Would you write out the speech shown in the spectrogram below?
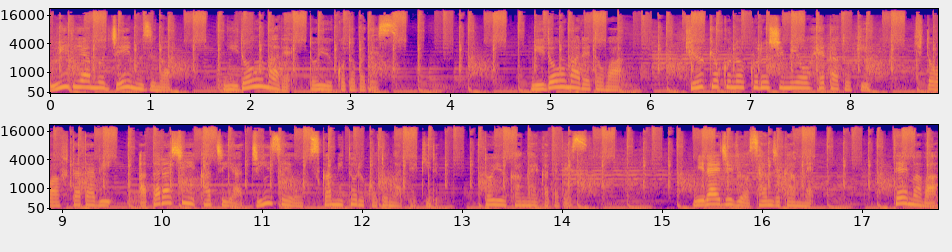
ウィリアム・ジェームズの二度生まれという言葉です。二度生まれとは究極の苦しみを経た時人は再び新しい価値や人生をつかみ取ることができる。という考え方です。未来授業3時間目。テーマは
